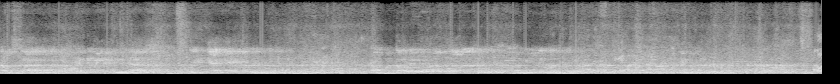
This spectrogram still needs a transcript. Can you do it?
നമസ്കാരം എന്റെ പേര് ഗിരിരാജ് ഞാൻ കാലിക്കറ്റ് വരുന്നത് പൊട്ടമണി സംസ്ഥാനത്ത് മില്ല് വന്നു ആ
